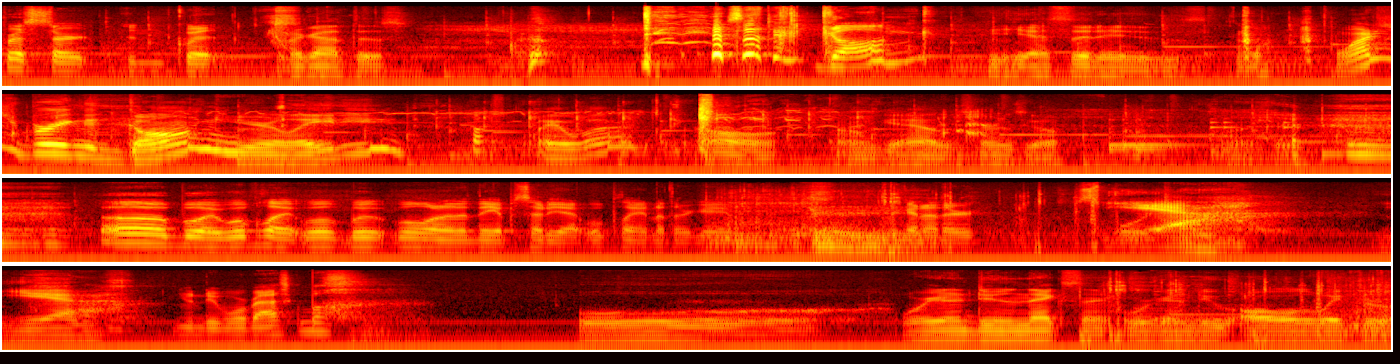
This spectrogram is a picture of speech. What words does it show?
Press start and quit. I got this. Is that a gong? Yes, it is. Why did you bring a gong here, lady? Wait, what? Oh, I don't get how the turns go. Not sure. Oh boy, we'll play. We'll we'll, we'll to end the episode yet. We'll play another game, like another sport. Yeah. Yeah. You gonna do more basketball? Ooh. We're gonna do the next thing. We're gonna do all the way through.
